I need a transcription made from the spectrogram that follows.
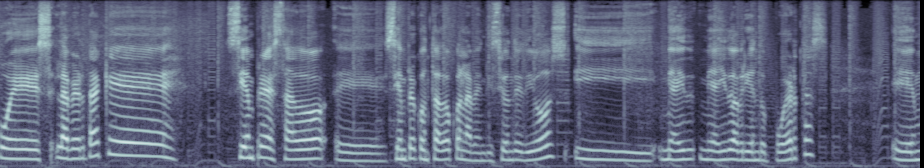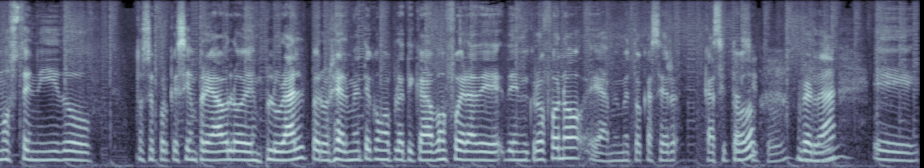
Pues la verdad que siempre he estado, eh, siempre he contado con la bendición de Dios y me ha, ido abriendo puertas. hemos tenido, no sé por qué siempre hablo en plural, pero realmente como platicábamos fuera de, micrófono, eh, a mí me toca hacer casi todo, ¿verdad? Eh,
